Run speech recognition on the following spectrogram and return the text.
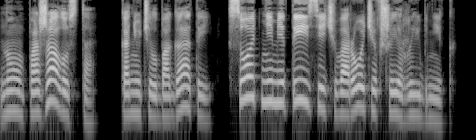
Ну, пожалуйста», — конючил богатый, сотнями тысяч ворочавший рыбник.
